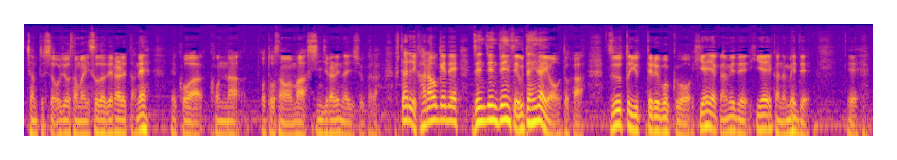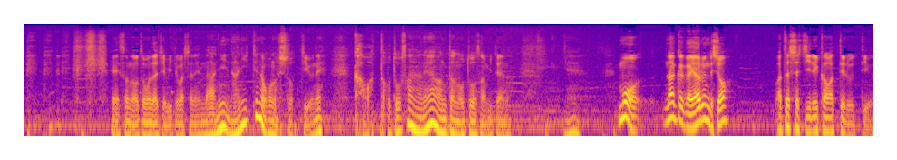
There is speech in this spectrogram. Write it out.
ー、ちゃんとしたお嬢様に育てられたね。子はこんなお父さんはまあ信じられないでしょうから2人でカラオケで全然前世歌いなよとかずっと言ってる僕を冷ややかな目で冷ややかな目で、えーえー、そのお友達を見てましたね。何何言ってんのこの人っていうね。変わったお父さんやねあんたのお父さんみたいな、ね、もう何回かやるんでしょ？私たち入れ替わってるっていう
